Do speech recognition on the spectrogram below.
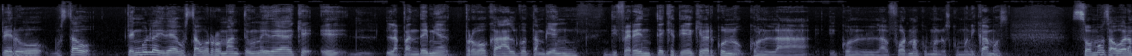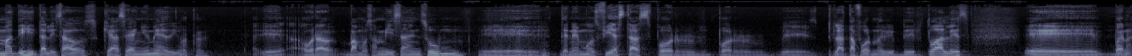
pero Gustavo, tengo la idea, Gustavo Román, tengo la idea de que eh, la pandemia provoca algo también diferente que tiene que ver con, lo, con, la, con la forma como nos comunicamos. Somos ahora más digitalizados que hace año y medio. Eh, ahora vamos a misa en Zoom, eh, tenemos fiestas por, por eh, plataformas virtuales. bueno,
